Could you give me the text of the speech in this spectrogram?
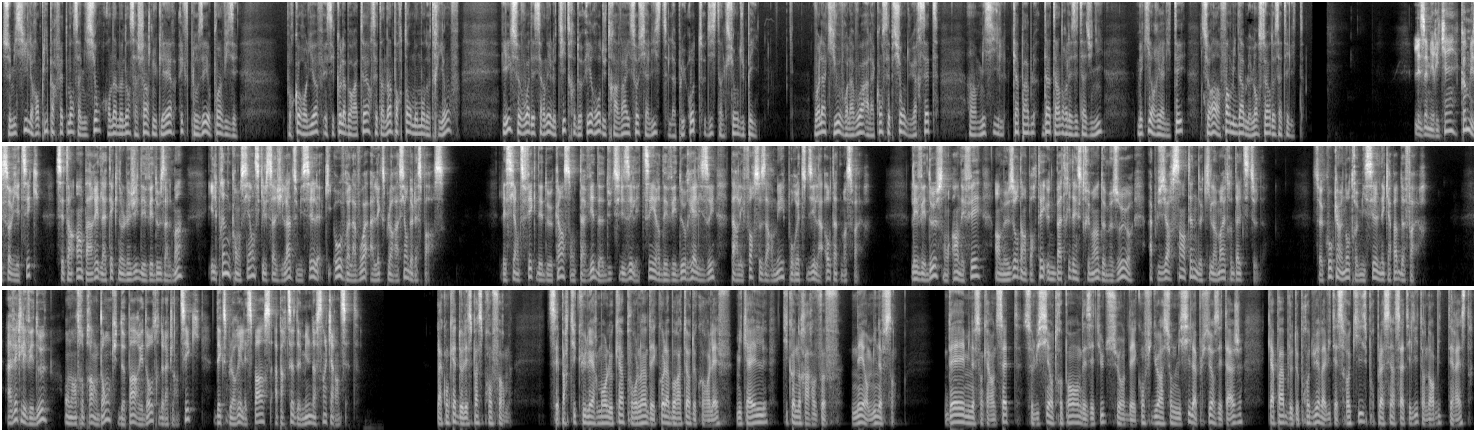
Ce missile remplit parfaitement sa mission en amenant sa charge nucléaire explosée au point visé. Pour Korolev et ses collaborateurs, c'est un important moment de triomphe, et il se voit décerner le titre de héros du travail socialiste, la plus haute distinction du pays. Voilà qui ouvre la voie à la conception du R-7, un missile capable d'atteindre les États-Unis, mais qui en réalité sera un formidable lanceur de satellites. Les Américains, comme les Soviétiques, s'étant emparés de la technologie des V2 allemands, ils prennent conscience qu'il s'agit là du missile qui ouvre la voie à l'exploration de l'espace. Les scientifiques des deux camps sont avides d'utiliser les tirs des V2 réalisés par les forces armées pour étudier la haute atmosphère. Les V2 sont en effet en mesure d'emporter une batterie d'instruments de mesure à plusieurs centaines de kilomètres d'altitude. Ce qu'aucun autre missile n'est capable de faire. Avec les V2, on entreprend donc, de part et d'autre de l'Atlantique, d'explorer l'espace à partir de 1947. La conquête de l'espace prend forme. C'est particulièrement le cas pour l'un des collaborateurs de Korolev, Mikhail Tikhonravov, né en 1900. Dès 1947, celui-ci entreprend des études sur des configurations de missiles à plusieurs étages, capables de produire la vitesse requise pour placer un satellite en orbite terrestre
